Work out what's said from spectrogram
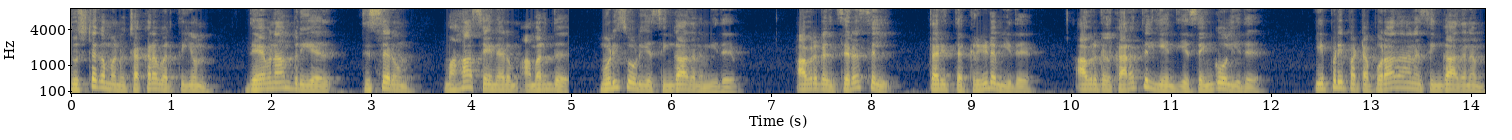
துஷ்டகமனு சக்கரவர்த்தியும் தேவனாம்பிரிய திசரும் மகாசேனரும் அமர்ந்து முடிசூடிய சிங்காதனம் இது. அவர்கள் சிரசில் தரித்த கிரீடம் இது. அவர்கள் கரத்தில் ஏந்திய செங்கோல் இது. இப்படிப்பட்ட புராதான சிங்காதனம்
